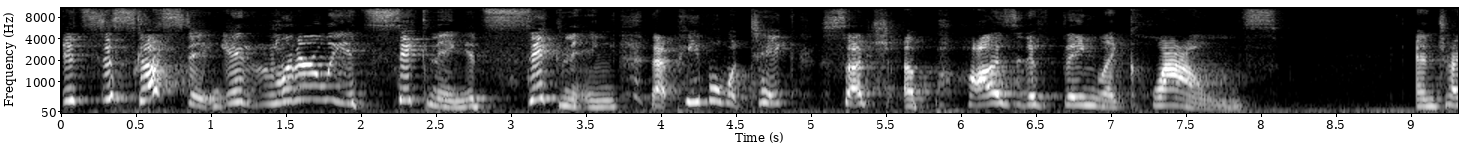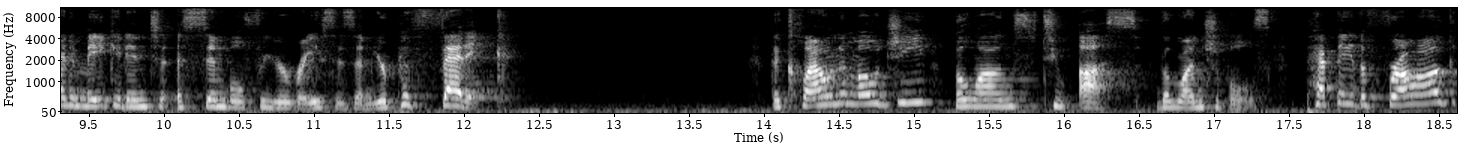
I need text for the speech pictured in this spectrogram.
it's disgusting. It literally it's sickening. It's sickening that people would take such a positive thing like clowns and try to make it into a symbol for your racism. You're pathetic. The clown emoji belongs to us, the Lunchables. Pepe the Frog,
